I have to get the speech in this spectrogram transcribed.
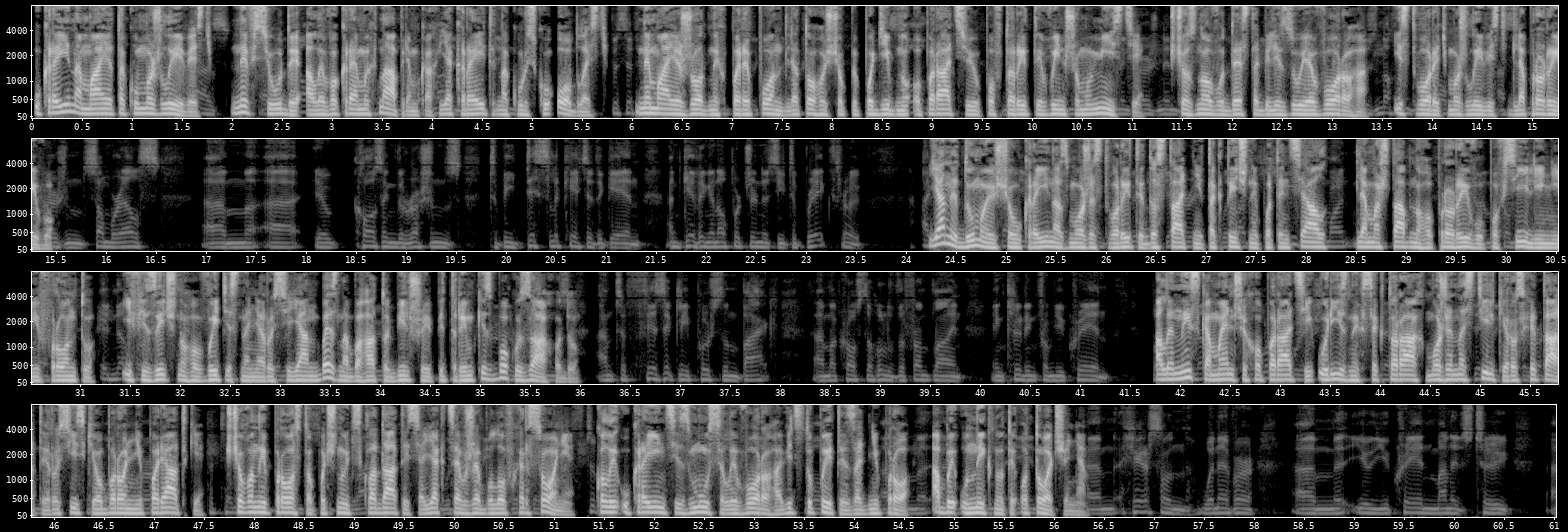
Україна має таку можливість не всюди, але в окремих напрямках, як рейд на Курську область. Немає жодних перепон для того, щоб подібну операцію повторити в іншому місці, що знову дестабілізує ворога і створить можливість для прориву. Um, uh, to be dislocated again and giving. Я не думаю, що Україна зможе створити достатній тактичний потенціал для масштабного прориву по всій лінії фронту і фізичного витіснення росіян без набагато більшої підтримки з боку заходу. um, including from Ukraine. Але низка менших операцій у різних секторах може настільки розхитати російські оборонні порядки, що вони просто почнуть складатися, як це вже було в Херсоні, коли українці змусили ворога відступити за Дніпро, аби уникнути оточення. Ukraine managed to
